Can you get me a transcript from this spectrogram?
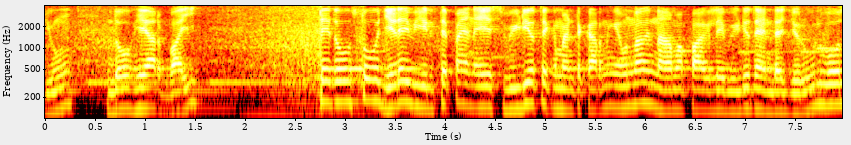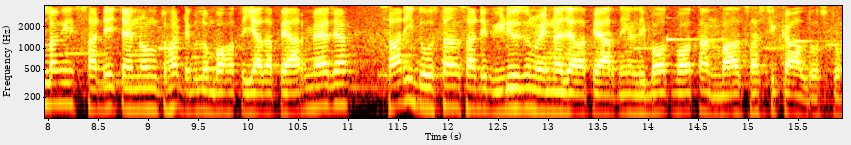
ਜੂਨ 2022 ਤੇ ਦੋਸਤੋ, ਜਿਹੜੇ ਵੀਰ ਤੇ ਭੈਣ ਇਸ ਵੀਡੀਓ ਤੇ ਕਮੈਂਟ ਕਰਨਗੇ, ਉਹਨਾਂ ਦੇ ਨਾਮ ਆਪਾਂ ਅਗਲੇ ਵੀਡੀਓ ਦੇ ਐਂਡ ਜ਼ਰੂਰ ਬੋਲਾਂਗੇ। ਸਾਡੇ ਚੈਨਲ ਨੂੰ ਤੁਹਾਡੇ ਵੱਲੋਂ ਬਹੁਤ ਜ਼ਿਆਦਾ ਪਿਆਰ ਮਿਲ ਰਿਹਾ। ਸਾਰੀ ਦੋਸਤਾਂ, ਸਾਡੇ ਵੀਡੀਓਜ਼ ਨੂੰ ਇੰਨਾ ਜ਼ਿਆਦਾ ਪਿਆਰ ਦੇਣ ਲਈ ਬਹੁਤ ਬਹੁਤ ਧੰਨਵਾਦ। ਸਤਿ ਸ਼੍ਰੀ ਅਕਾਲ ਦੋਸਤੋ।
